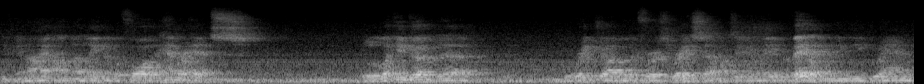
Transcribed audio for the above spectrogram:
Keeping an eye on uh, lane number four, the Hammerheads. Looking good, uh, great job of their first race, uh, once again, they prevailed in the Grand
